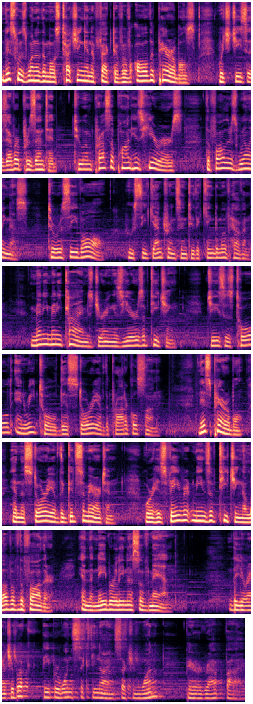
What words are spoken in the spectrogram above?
This was one of the most touching and effective of all the parables which Jesus ever presented to impress upon his hearers the Father's willingness to receive all who seek entrance into the kingdom of heaven. Many, many times during his years of teaching, Jesus told and retold this story of the prodigal son. This parable and the story of the Good Samaritan were his favorite means of teaching the love of the Father and the neighborliness of man. The Urantia Book, paper 169, section 1, paragraph 5.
